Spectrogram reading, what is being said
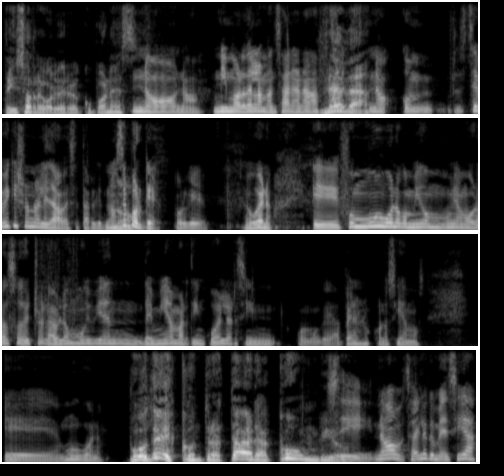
¿Te hizo revolver cupones? No, no, ni morder la manzana, nada. Fue- ¿Nada? No, con- se ve que yo no le daba ese target. No, No. sé por qué, porque, pero bueno, eh, fue muy bueno conmigo, muy amoroso. De hecho, le habló muy bien de mí a Martín Cueller, sin, como que apenas nos conocíamos. Eh, muy bueno. Podés contratar a Cumbio. Sí, no, ¿sabes lo que me decía?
